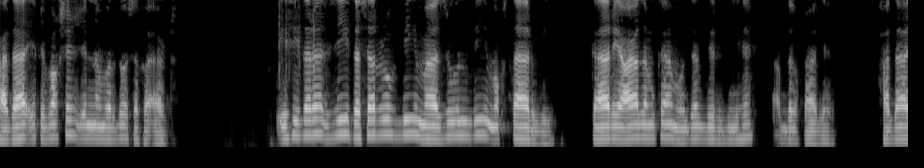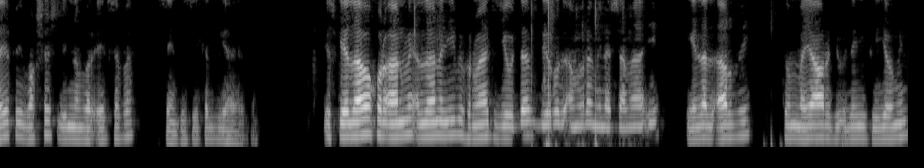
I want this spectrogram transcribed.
حدائق بخشش جن نمبر دو، صفحہ آٹھ۔ اسی طرح زی تصرف بھی معذون بھی، مختار بھی۔ کار عالم کا مدبر بھی ہے عبد القادر حدائق بخشش، جن نمبر ایک صفحہ سینتیس کل بھی آیا تھا۔ اس کے علاوہ قرآن میں اللہ نے یہ بھی فرمایا کہ یدبر الامر من السماء الى الارض ثم يعرج الیہ فی یوم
